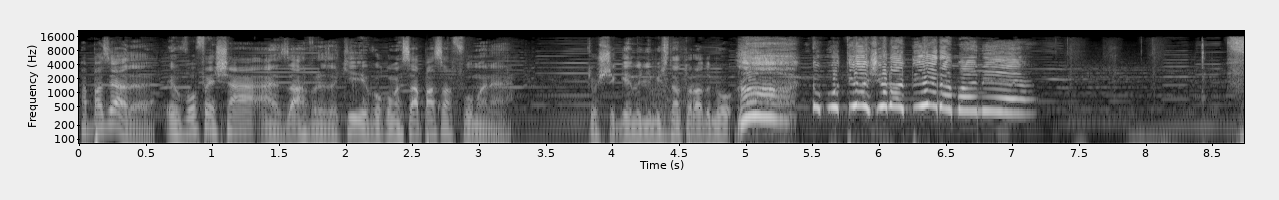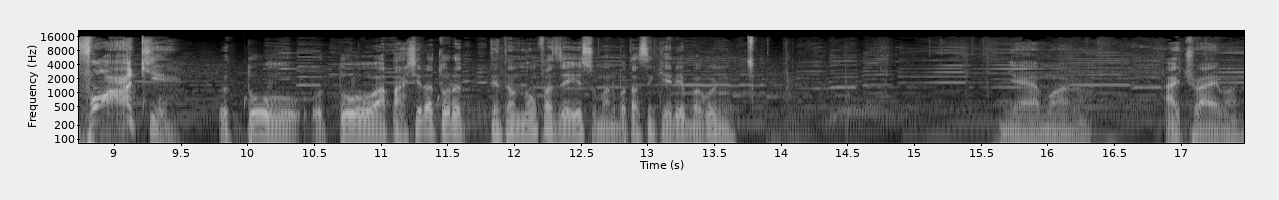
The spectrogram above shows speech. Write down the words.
Rapaziada, eu vou fechar as árvores aqui e vou começar a passar fuma, né? Que eu cheguei no limite natural do meu... Ah, eu botei a geladeira, mané! Fuck! Eu tô, eu tô a partida toda tentando não fazer isso, mano. Botar sem querer o bagulho. Yeah, mano. I try, mano.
